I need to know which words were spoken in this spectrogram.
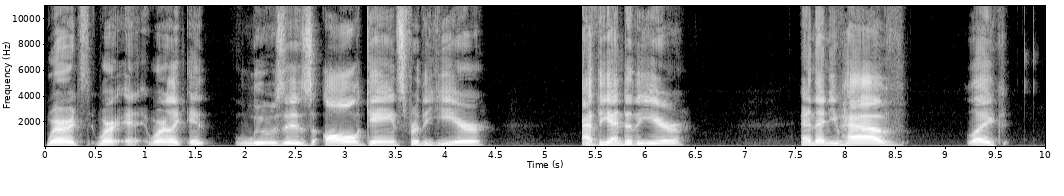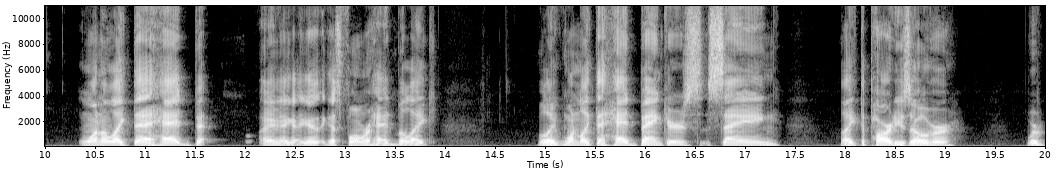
where it's where it, where like it loses all gains for the year at the end of the year. And then you have like one of like the head I, mean, I guess former head but like well like one of like the head bankers saying like the party's over. Where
